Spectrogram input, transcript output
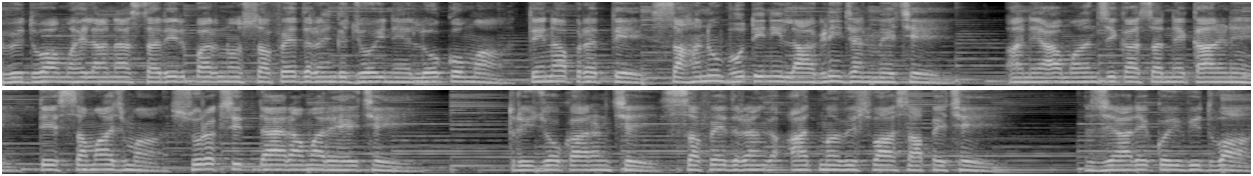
વિધવા મહિલાના શરીર પરનો સફેદ રંગ જોઈને લોકોમાં તેના પ્રત્યે સહાનુભૂતિની લાગણી જન્મે છે અને આ માનસિક અસરને કારણે તે સમાજમાં સુરક્ષિત દાયરામાં રહે છે. ત્રીજો કારણ છે સફેદ રંગ આત્મવિશ્વાસ આપે છે. જ્યારે કોઈ વિધવા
